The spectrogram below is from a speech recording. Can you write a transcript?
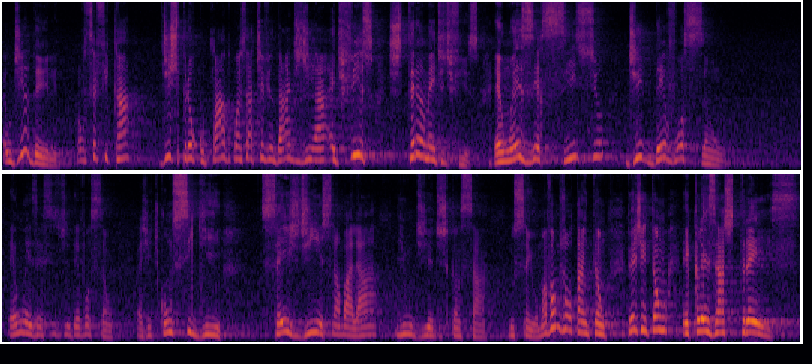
É o dia dele. Para você ficar despreocupado com as atividades de ar. É difícil, extremamente difícil. É um exercício de devoção. É um exercício de devoção. A gente conseguir seis dias trabalhar e um dia descansar no Senhor. Mas vamos voltar então. Veja então Eclesiastes 3,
